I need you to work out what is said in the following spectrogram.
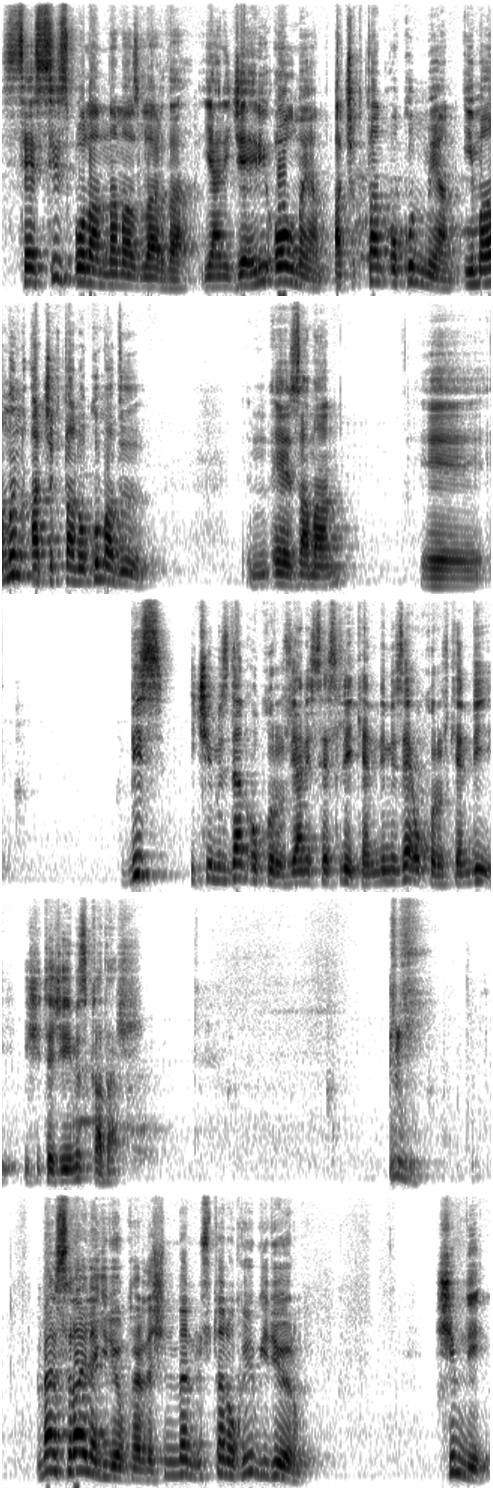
sessiz olan namazlarda yani cehri olmayan, açıktan okunmayan, imamın açıktan okumadığı e, zaman e, biz içimizden okuruz. Yani sesli kendimize okuruz. Kendi işiteceğimiz kadar. ben sırayla gidiyorum kardeşim. Ben üstten okuyup gidiyorum. Şimdi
